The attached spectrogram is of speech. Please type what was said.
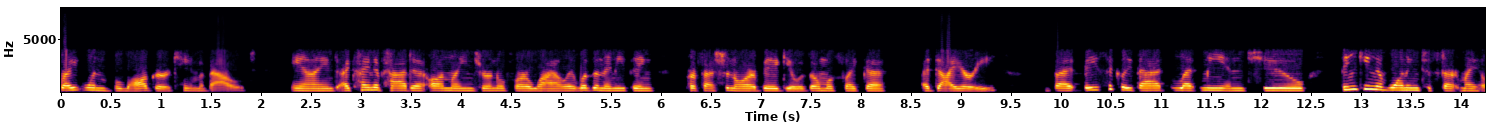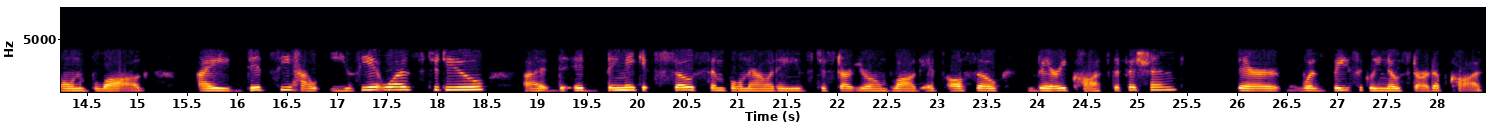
right when Blogger came about. And I kind of had an online journal for a while. It wasn't anything professional or big, it was almost like a, a diary. But basically, that led me into thinking of wanting to start my own blog. I did see how easy it was to do. Uh, it, they make it so simple nowadays to start your own blog. It's also very cost efficient. There was basically no startup cost.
